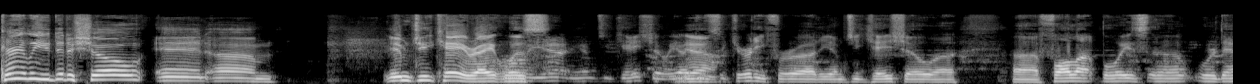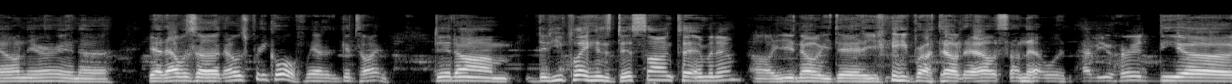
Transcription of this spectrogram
currently you did a show and um, MGK, right? Was oh, yeah, the MGK show. Yeah, Yeah. security for uh, the MGK show. Uh, uh, Fallout Boys uh, were down there, and uh, yeah, that was uh, that was pretty cool. We had a good time. did um did he play his diss song to Eminem? Oh, you know he did. He, he brought down the house on that one. Have you heard the uh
